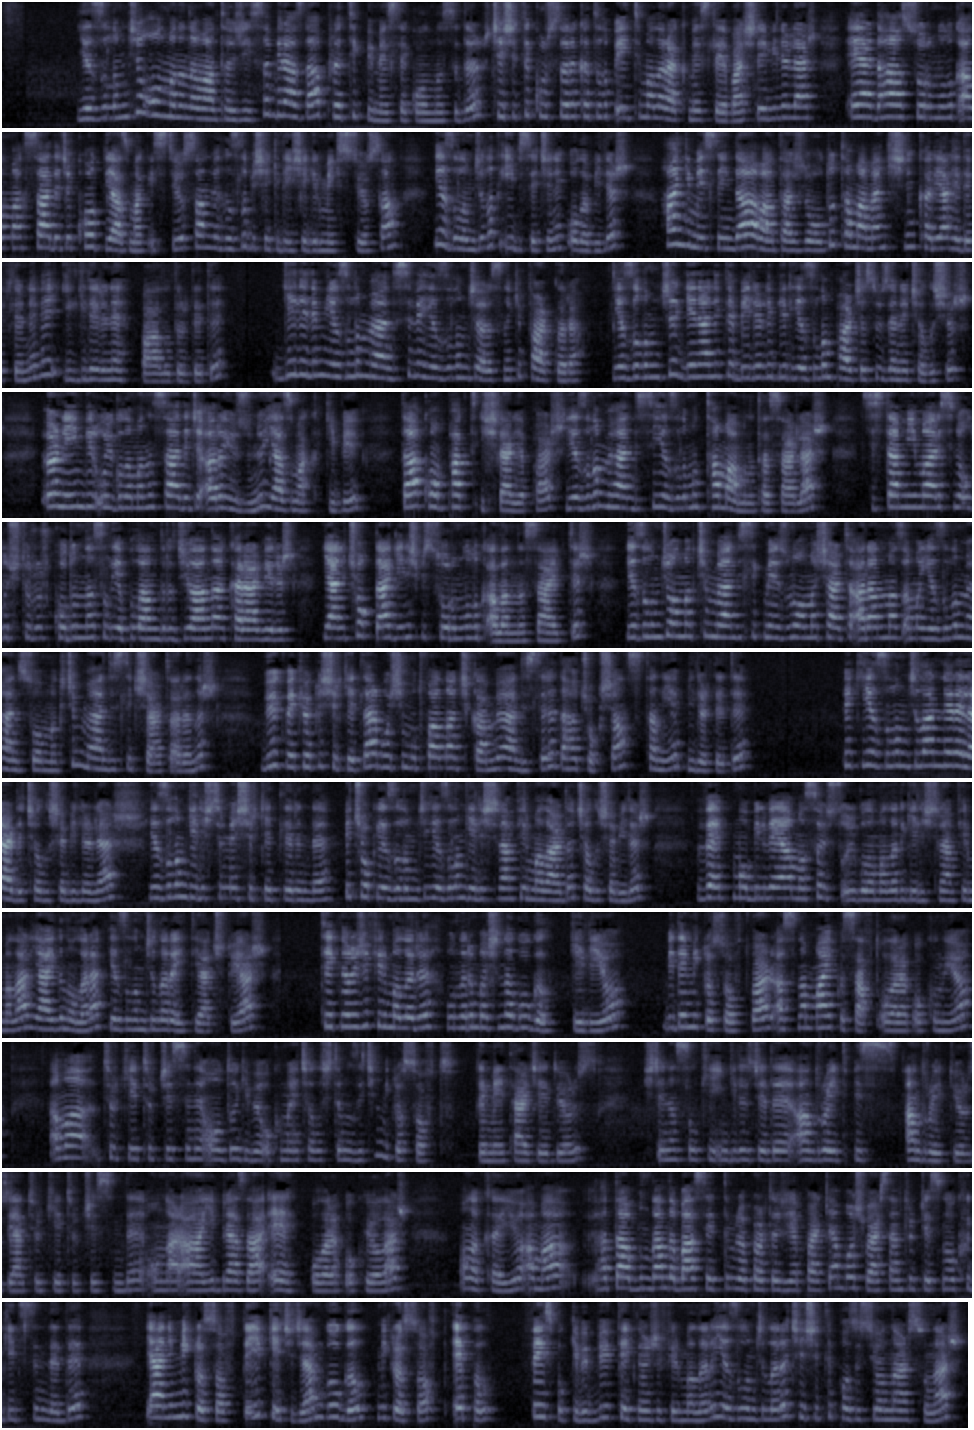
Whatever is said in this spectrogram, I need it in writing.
Yazılımcı olmanın avantajı ise biraz daha pratik bir meslek olmasıdır. Çeşitli kurslara katılıp eğitim alarak mesleğe başlayabilirler. Eğer daha az sorumluluk almak, sadece kod yazmak istiyorsan ve hızlı bir şekilde işe girmek istiyorsan yazılımcılık iyi bir seçenek olabilir. Hangi mesleğin daha avantajlı olduğu tamamen kişinin kariyer hedeflerine ve ilgilerine bağlıdır dedi. Gelelim yazılım mühendisi ve yazılımcı arasındaki farklara. Yazılımcı genellikle belirli bir yazılım parçası üzerine çalışır. Örneğin bir uygulamanın sadece arayüzünü yazmak gibi daha kompakt işler yapar. Yazılım mühendisi yazılımın tamamını tasarlar. Sistem mimarisini oluşturur, kodun nasıl yapılandırılacağına karar verir. Yani çok daha geniş bir sorumluluk alanına sahiptir. Yazılımcı olmak için mühendislik mezunu olma şartı aranmaz ama yazılım mühendisi olmak için mühendislik şartı aranır. Büyük ve köklü şirketler bu işin mutfağından çıkan mühendislere daha çok şans tanıyabilir dedi. Peki yazılımcılar nerelerde çalışabilirler? Yazılım geliştirme şirketlerinde, birçok yazılımcı yazılım geliştiren firmalarda çalışabilir. Web, mobil veya masaüstü uygulamaları geliştiren firmalar yaygın olarak yazılımcılara ihtiyaç duyar. Teknoloji firmaları bunların başında Google geliyor. Bir de Microsoft var. Aslında Microsoft olarak okunuyor. Ama Türkiye Türkçesini olduğu gibi okumaya çalıştığımız için Microsoft demeyi tercih ediyoruz. İşte nasıl ki İngilizce'de Android biz Android diyoruz yani Türkiye Türkçesinde. Onlar A'yı biraz daha E olarak okuyorlar. Ona kayıyor ama hatta bundan da bahsettim röportajı yaparken boş versen Türkçesini oku gitsin dedi. Yani Microsoft deyip geçeceğim. Google, Microsoft, Apple, Facebook gibi büyük teknoloji firmaları yazılımcılara çeşitli pozisyonlar sunar.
